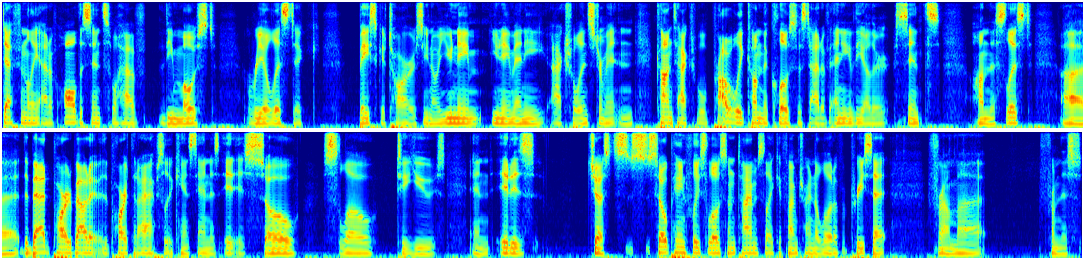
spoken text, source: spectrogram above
definitely out of all the synths will have the most realistic bass guitars. You know, you name you name any actual instrument, and Kontakt will probably come the closest out of any of the other synths on this list. Uh, the bad part about it, the part that I absolutely can't stand, is it is so slow to use, and it is just so painfully slow sometimes. Like if I'm trying to load up a preset from uh, from this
